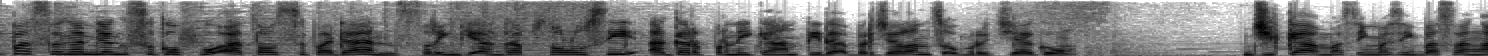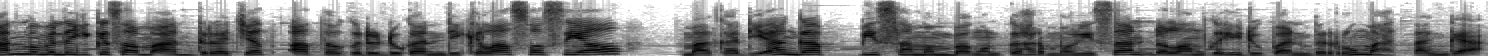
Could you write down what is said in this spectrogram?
pasangan yang sekufu atau sepadan sering dianggap solusi agar pernikahan tidak berjalan seumur jagung. Jika masing-masing pasangan memiliki kesamaan derajat atau kedudukan di kelas sosial, maka dianggap bisa membangun keharmonisan dalam kehidupan berumah tangga.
